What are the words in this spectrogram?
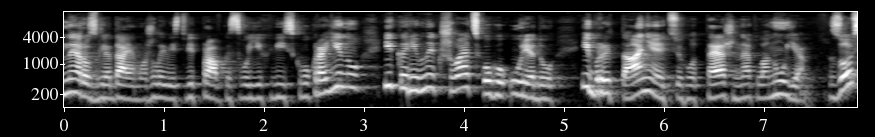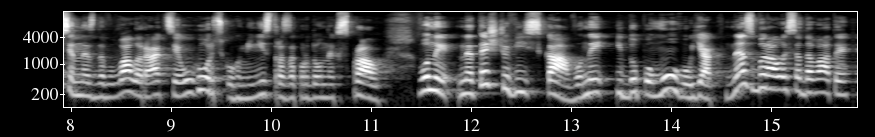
Не розглядає можливість відправки своїх військ в Україну, і керівник шведського уряду. І Британія цього теж не планує. Зовсім не здивувала реакція угорського міністра закордонних справ. Вони не те, що війська, вони і допомогу як не збиралися давати,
